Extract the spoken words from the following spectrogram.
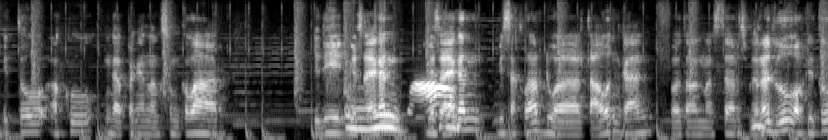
itu aku nggak pengen langsung kelar jadi biasanya kan oh, wow. biasanya kan bisa kelar dua tahun kan, dua tahun master. Sebenarnya hmm. dulu waktu itu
